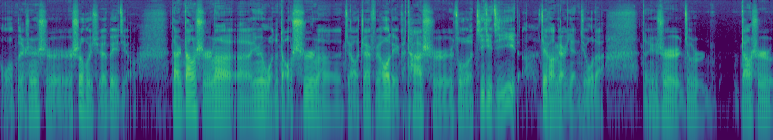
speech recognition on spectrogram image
我本身是社会学背景。但是当时呢，呃，因为我的导师呢叫 Jeffrey Olick，他是做集体记忆的这方面研究的，等于是就是当时。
